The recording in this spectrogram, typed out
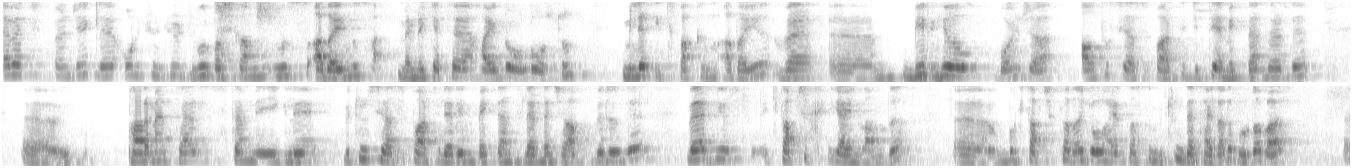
Evet, öncelikle 13. Cumhurbaşkanımız adayımız memlekete hayırlı uğurlu olsun. Millet İttifakı'nın adayı ve e, bir yıl boyunca 6 siyasi parti ciddi emekler verdi. E, parlamenter sistemle ilgili bütün siyasi partilerin beklentilerine cevap verildi ve bir kitapçık yayınlandı. E, bu kitapçıkta da yol haritasının bütün detayları burada var. E,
